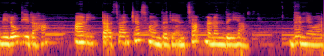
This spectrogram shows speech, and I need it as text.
निरोगी रहा आणि टाचांच्या सौंदर्यांचा आनंद घ्या. धन्यवाद.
